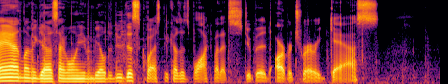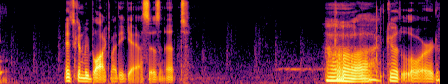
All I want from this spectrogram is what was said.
And let me guess, I won't even be able to do this quest because it's blocked by that stupid arbitrary gas. It's going to be blocked by the gas, isn't it? Ah, good lord.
